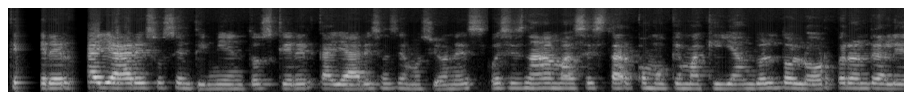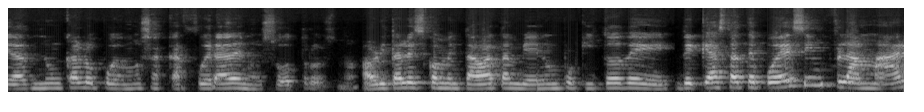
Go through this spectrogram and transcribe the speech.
querer callar esos sentimientos, querer callar esas emociones, pues es nada más estar como que maquillando el dolor, pero en realidad nunca lo podemos sacar fuera de nosotros, ¿no? Ahorita les comentaba también un poquito de, de que hasta te puedes inflamar,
